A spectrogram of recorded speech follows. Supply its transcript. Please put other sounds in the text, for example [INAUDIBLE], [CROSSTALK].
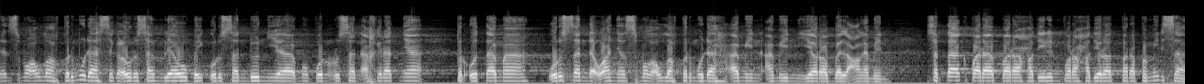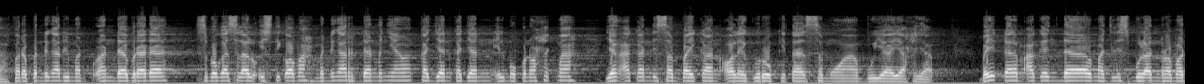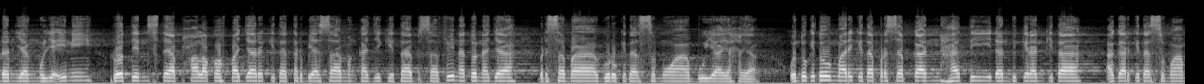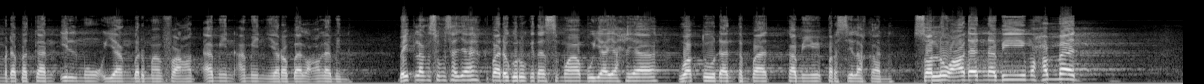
dan semoga Allah permudah segala urusan beliau baik urusan dunia maupun urusan akhiratnya terutama urusan dakwahnya semoga Allah permudah amin amin ya rabbal alamin. Serta kepada para hadirin, para hadirat, para pemirsa, para pendengar di mana anda berada semoga selalu istiqomah mendengar dan menyimak kajian-kajian ilmu penuh hikmah yang akan disampaikan oleh guru kita semua Buya Yahya Baik dalam agenda majlis bulan Ramadan yang mulia ini rutin setiap halakoh kita terbiasa mengkaji kitab Safinatun Najah bersama guru kita semua Buya Yahya. Untuk itu mari kita persiapkan hati dan pikiran kita agar kita semua mendapatkan ilmu yang bermanfaat. Amin amin ya rabbal alamin. Baik langsung saja kepada guru kita semua Buya Yahya waktu dan tempat kami persilahkan. Sallu ala Nabi Muhammad.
